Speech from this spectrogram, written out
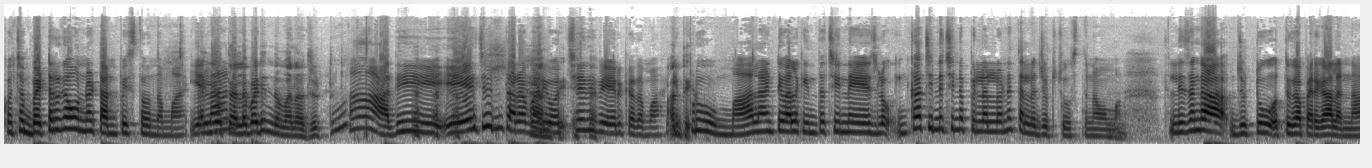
కొంచెం బెటర్గా ఉన్నట్టు అనిపిస్తోందమ్మా. ఎలా తెల్లబడిందమ్మా నా జుట్టు? అది ఏజ్ తరబడి. వచ్చేది వేరు కదమ్మా. ఇప్పుడు మాలాంటి వాళ్ళకి ఇంత చిన్న ఏజ్లో ఇంకా చిన్న చిన్న పిల్లల్లోనే తెల్ల జుట్టు చూస్తున్నామమ్మా. నిజంగా జుట్టు ఒత్తుగా పెరగాలన్నా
